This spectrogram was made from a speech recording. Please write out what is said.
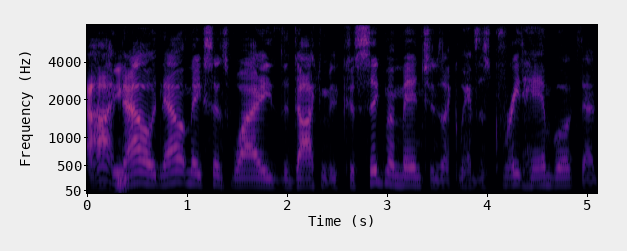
Ah, We- now now it makes sense why the document because Sigma mentions like we have this great handbook that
